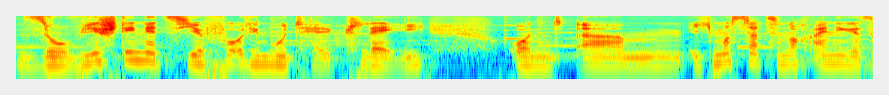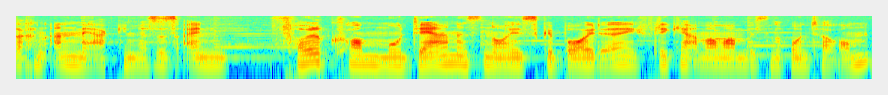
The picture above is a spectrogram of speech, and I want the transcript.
So, wir stehen jetzt hier vor dem Hotel Clay und ähm, ich muss dazu noch einige Sachen anmerken. Das ist ein vollkommen modernes neues Gebäude. Ich fliege hier einmal mal ein bisschen rundherum.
